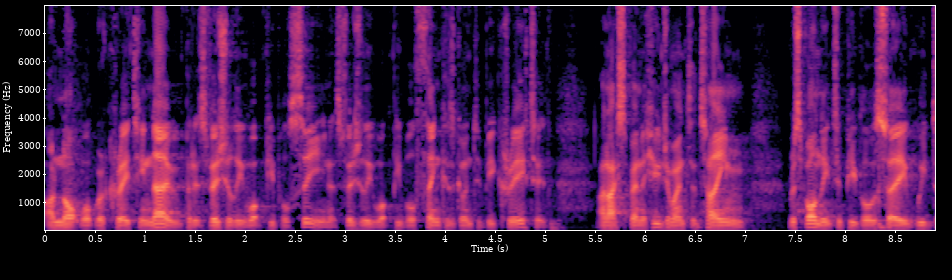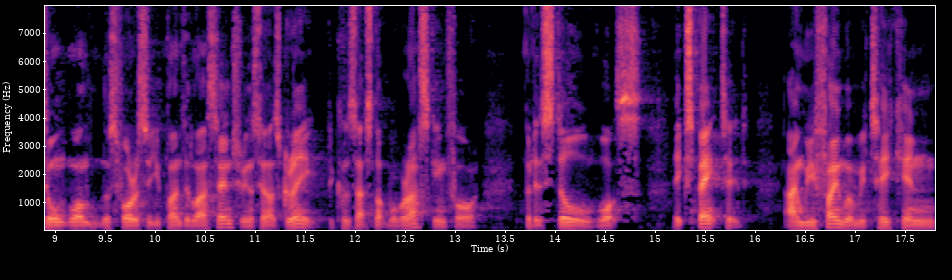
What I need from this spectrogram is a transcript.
are not what we're creating now, but it's visually what people see and it's visually what people think is going to be created. And I spend a huge amount of time responding to people who say, we don't want this forest that you planted last century. And I say, that's great, because that's not what we're asking for, but it's still what's expected. And we found when we take in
